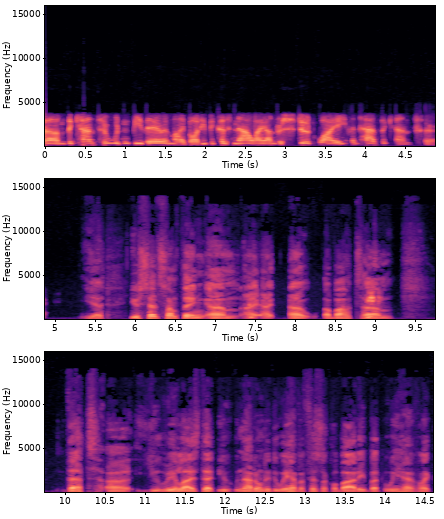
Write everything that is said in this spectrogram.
um, the cancer wouldn't be there in my body because now I understood why I even had the cancer. Yes, you said something um, I, I, uh, about um, that uh, you realized that you not only do we have a physical body, but we have like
